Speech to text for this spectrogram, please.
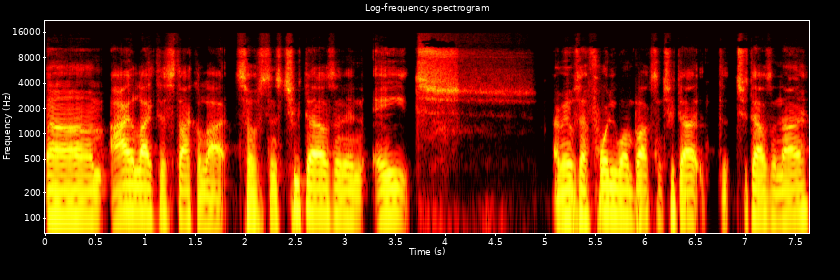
Um, I like this stock a lot. So since 2008, I mean it was at 41 bucks in 2000, 2009.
